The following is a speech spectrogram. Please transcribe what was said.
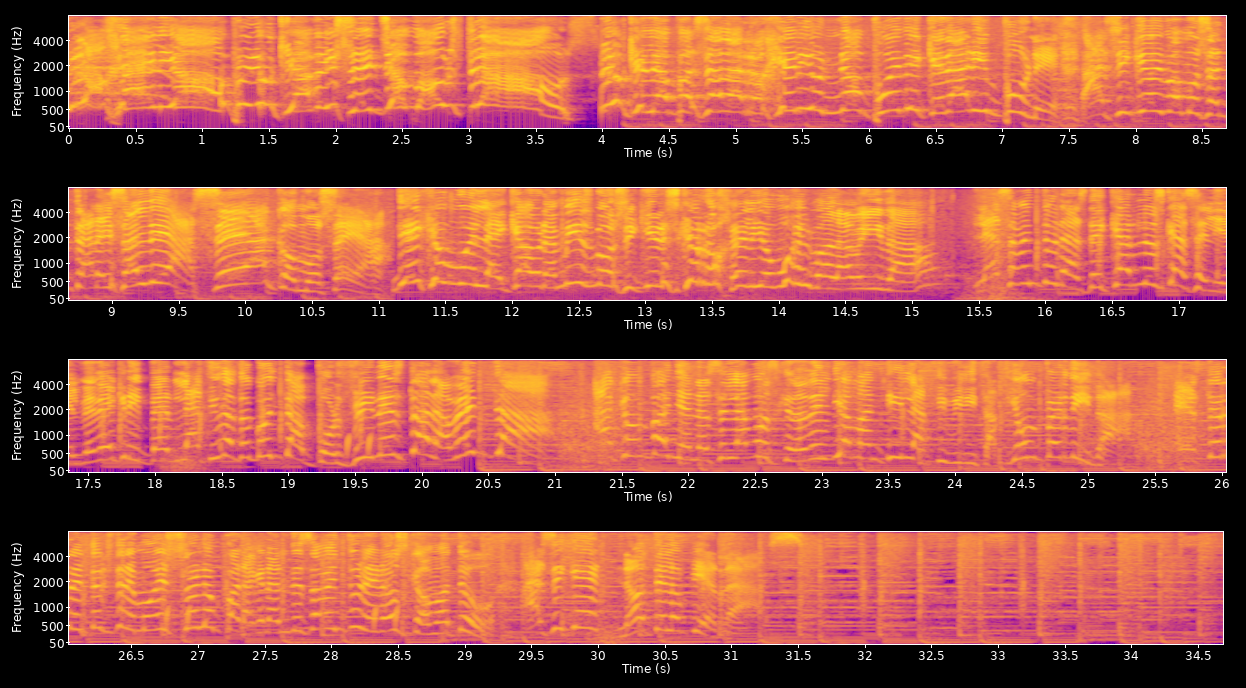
¡Rogelio! ¿Pero qué habéis hecho, monstruos? Lo que le ha pasado a Rogelio no puede quedar impune. Así que hoy vamos a entrar a esa aldea, sea como sea. Deja un buen like ahora mismo si quieres que Rogelio vuelva a la vida. Las aventuras de Carlos Castle y el bebé Creeper, la ciudad oculta, por fin está a la venta. En la búsqueda del diamante y la civilización perdida. Este reto extremo es solo para grandes aventureros como tú, así que no te lo pierdas.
